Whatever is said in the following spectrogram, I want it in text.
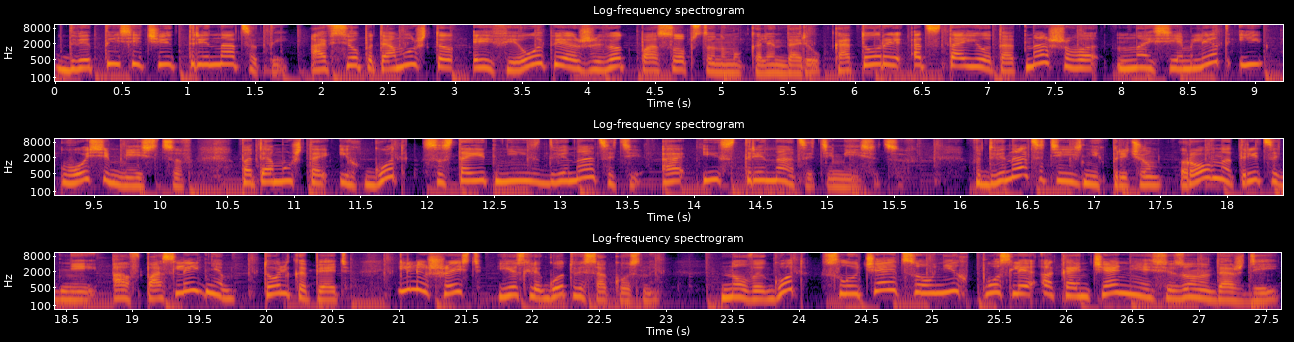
2013. А все потому, что Эфиопия живет по собственному календарю, который отстает от нашего на 7 лет и 8 месяцев, потому что их год состоит не из 12, а из 13 месяцев. В 12 из них причем ровно 30 дней, а в последнем только 5 или 6, если год високосный. Новый год случается у них после окончания сезона дождей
